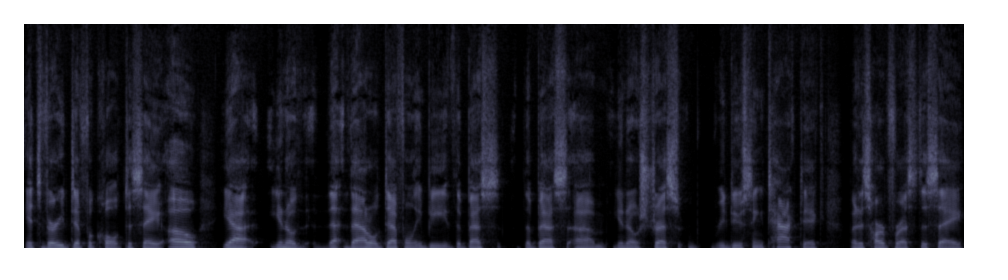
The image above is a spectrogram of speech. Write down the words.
it's very difficult to say, oh yeah, you know that that'll definitely be the best the best um, you know stress reducing tactic. But it's hard for us to say.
